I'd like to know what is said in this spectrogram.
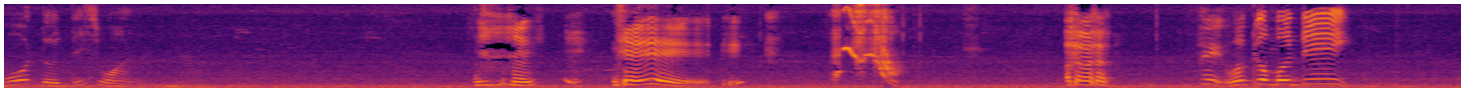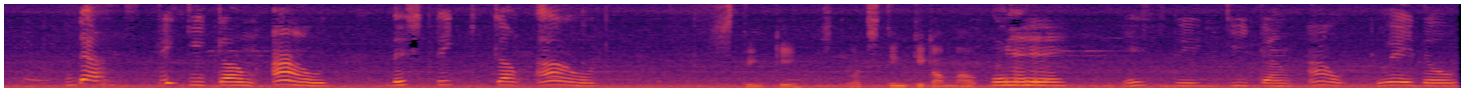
water. This one. Mm. hey, look about this. The sticky come out. The sticky come out. Stinky? What stinky come out? the sticky come out. Riddle.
